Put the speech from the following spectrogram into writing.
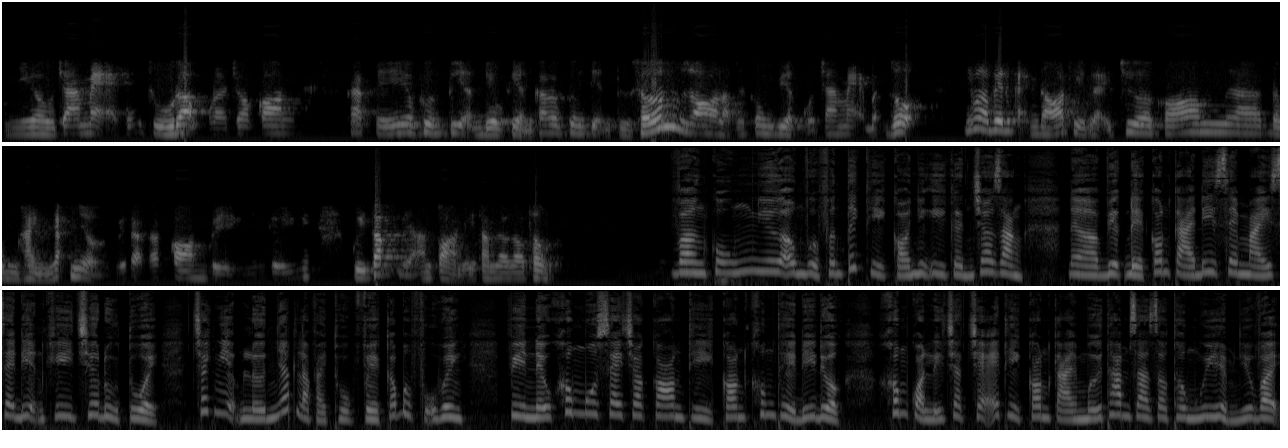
Nhiều cha mẹ cũng chủ động là cho con các cái phương tiện, điều khiển các cái phương tiện từ sớm do là cái công việc của cha mẹ bận rộn. Nhưng mà bên cạnh đó thì lại chưa có à, đồng hành nhắc nhở với cả các con về những cái quy tắc để an toàn khi tham gia giao thông. Vâng, cũng như ông vừa phân tích thì có những ý kiến cho rằng ờ, việc để con cái đi xe máy, xe điện khi chưa đủ tuổi, trách nhiệm lớn nhất là phải thuộc về các bậc phụ huynh. Vì nếu không mua xe cho con thì con không thể đi được, không quản lý chặt chẽ thì con cái mới tham gia giao thông nguy hiểm như vậy.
